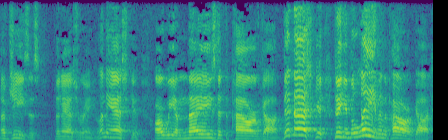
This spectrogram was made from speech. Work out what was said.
of Jesus the Nazarene. Let me ask you, are we amazed at the power of God? Didn't ask you, do you believe in the power of God?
